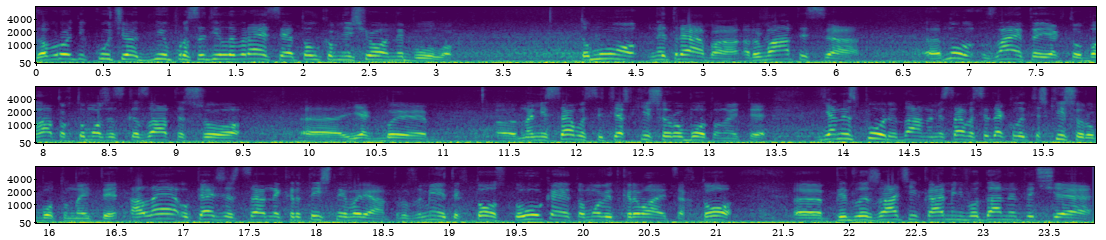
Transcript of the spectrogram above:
да вроді куча днів просиділи в рейсі, а толком нічого не було. Тому не треба рватися. Е, Ну, знаєте, як то багато хто може сказати, що е, якби на місцевості тяжкіше роботу знайти. Я не спорю, да, на місцевості деколи тяжкіше роботу знайти, але опять же це не критичний варіант. Розумієте, хто стукає, тому відкривається. Хто е, під лежачий камінь вода не тече.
